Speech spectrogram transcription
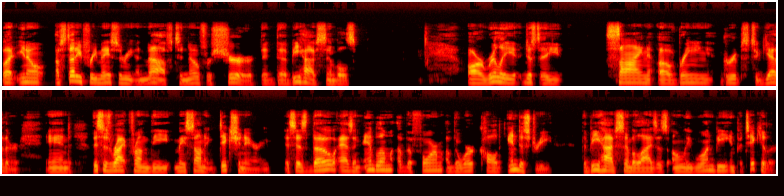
But, you know, I've studied Freemasonry enough to know for sure that the beehive symbols are really just a sign of bringing groups together. And this is right from the Masonic Dictionary. It says, though as an emblem of the form of the work called industry, the beehive symbolizes only one bee in particular.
